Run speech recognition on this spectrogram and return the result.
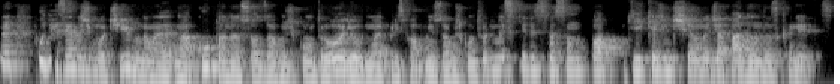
Né? Por dezenas de motivos, não é, não, a culpa não é só dos órgãos de controle, ou não é principalmente dos órgãos de controle, mas teve a situação que, que a gente chama de apagão das canetas.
